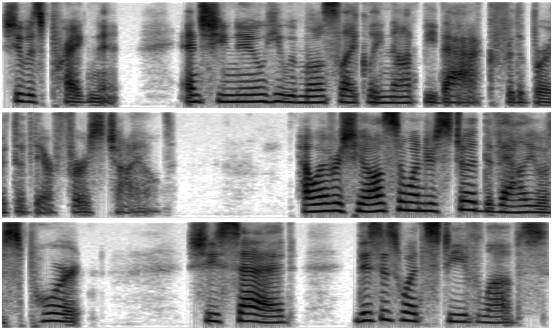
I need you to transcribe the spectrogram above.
She was pregnant, and she knew he would most likely not be back for the birth of their first child. However, she also understood the value of support. She said, This is what Steve loves.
